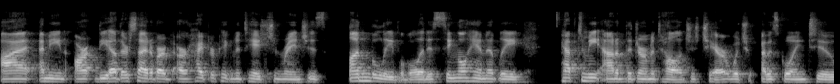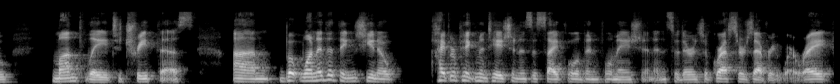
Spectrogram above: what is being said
I I mean our the other side of our, our hyperpigmentation range is unbelievable. It has single-handedly kept me out of the dermatologist chair which I was going to monthly to treat this. Um, but one of the things, you know, hyperpigmentation is a cycle of inflammation and so there's aggressors everywhere right?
